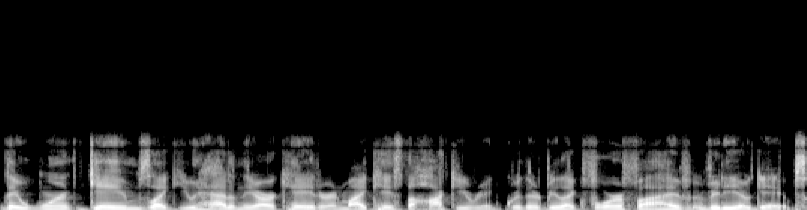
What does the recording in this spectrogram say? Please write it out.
they weren't games like you had in the arcade or in my case the hockey rink where there'd be like four or five video games.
